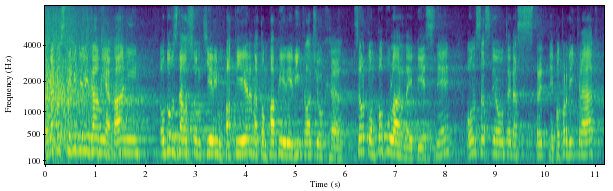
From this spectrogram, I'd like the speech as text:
Tak ako ste videli, dámy a páni, odovzdal som Tierimu papier, na tom papieri je výtlačok eh, celkom populárnej piesne. On sa s ňou teda stretne poprvýkrát,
